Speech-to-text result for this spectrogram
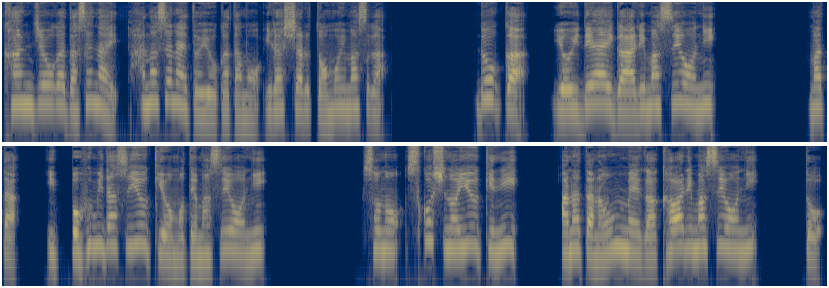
感情が出せない、話せないという方もいらっしゃると思いますが、どうか良い出会いがありますように、また一歩踏み出す勇気を持てますように、その少しの勇気にあなたの運命が変わりますように、と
